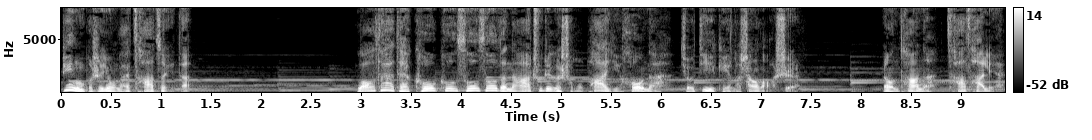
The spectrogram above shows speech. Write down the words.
并不是用来擦嘴的。老太太抠抠搜搜的拿出这个手帕以后呢，就递给了尚老师，让他呢擦擦脸。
